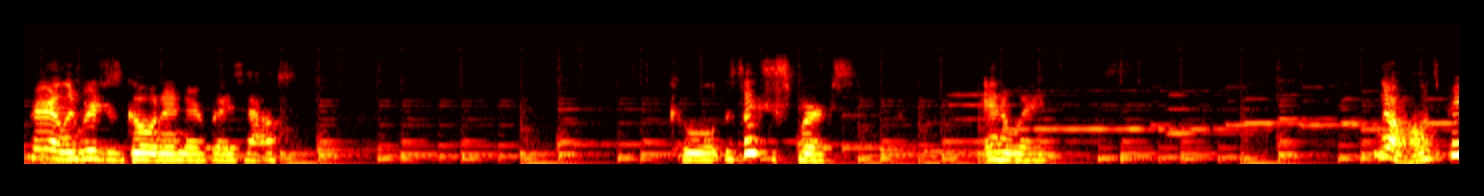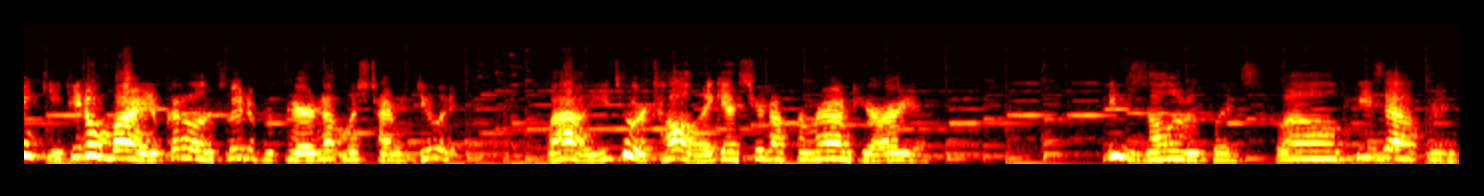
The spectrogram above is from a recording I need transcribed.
apparently we're just going in everybody's house. Cool. It's like the Smurfs. In a way. No, it's Pinky. If you don't mind, I've got a lot of food to prepare, not much time to do it. Wow, you two are tall. I guess you're not from around here, are you? He's all over the place. Well, peace out then.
